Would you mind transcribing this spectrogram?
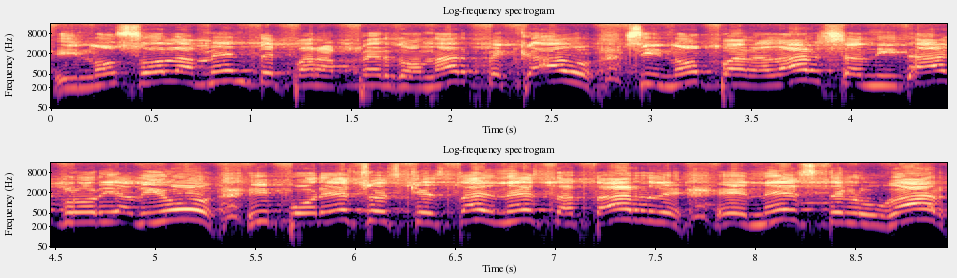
Y no solamente para perdonar pecados, sino para dar sanidad, gloria a Dios. Y por eso es que está en esta tarde, en este lugar,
